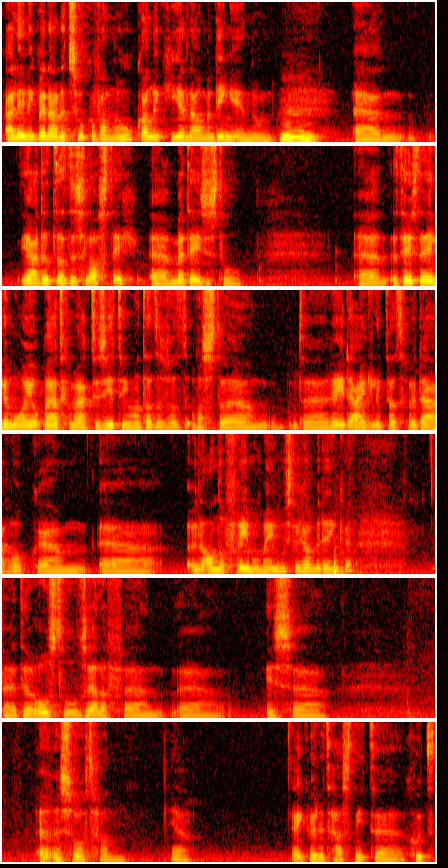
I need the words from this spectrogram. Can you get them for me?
Alleen ik ben aan het zoeken van hoe kan ik hier nou mijn dingen in doen. Mhm. En ja, dat, dat is lastig eh, met deze stoel. En het heeft een hele mooie op maat gemaakte zitting. Want dat is wat, was de, de reden eigenlijk dat we daar ook ehm, eh, een ander frame omheen moesten gaan bedenken. De rolstoel zelf is een soort van, ja, ik weet het haast niet eh, goed.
